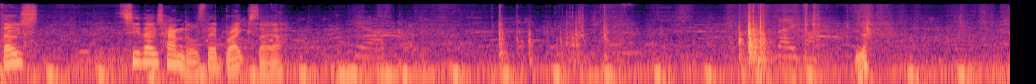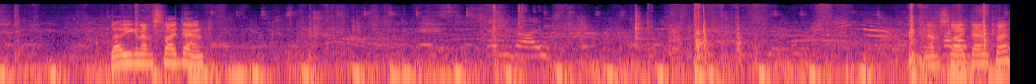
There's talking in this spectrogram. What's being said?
Those, see those handles? They're brakes. They are. Chloe, you gonna have a slide down? There you go. You can have a slide down, Chloe.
